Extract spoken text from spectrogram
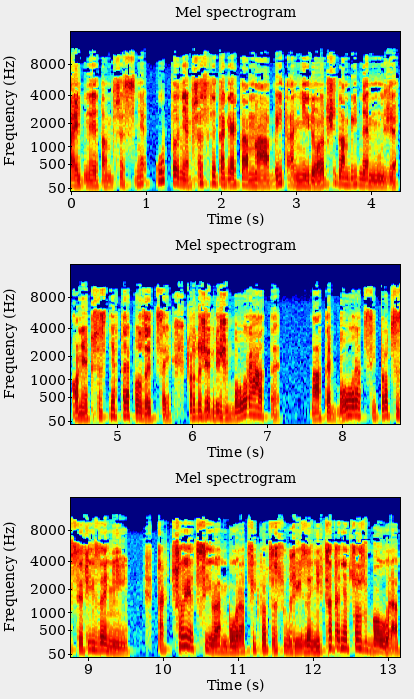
Biden je tam přesně, úplně přesně tak, jak tam má být a nikdo lepší tam být nemůže. On je přesně v té pozici, protože když bouráte, máte bourací procesy řízení, tak co je cílem bouracích procesů řízení? Chcete něco zbourat.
